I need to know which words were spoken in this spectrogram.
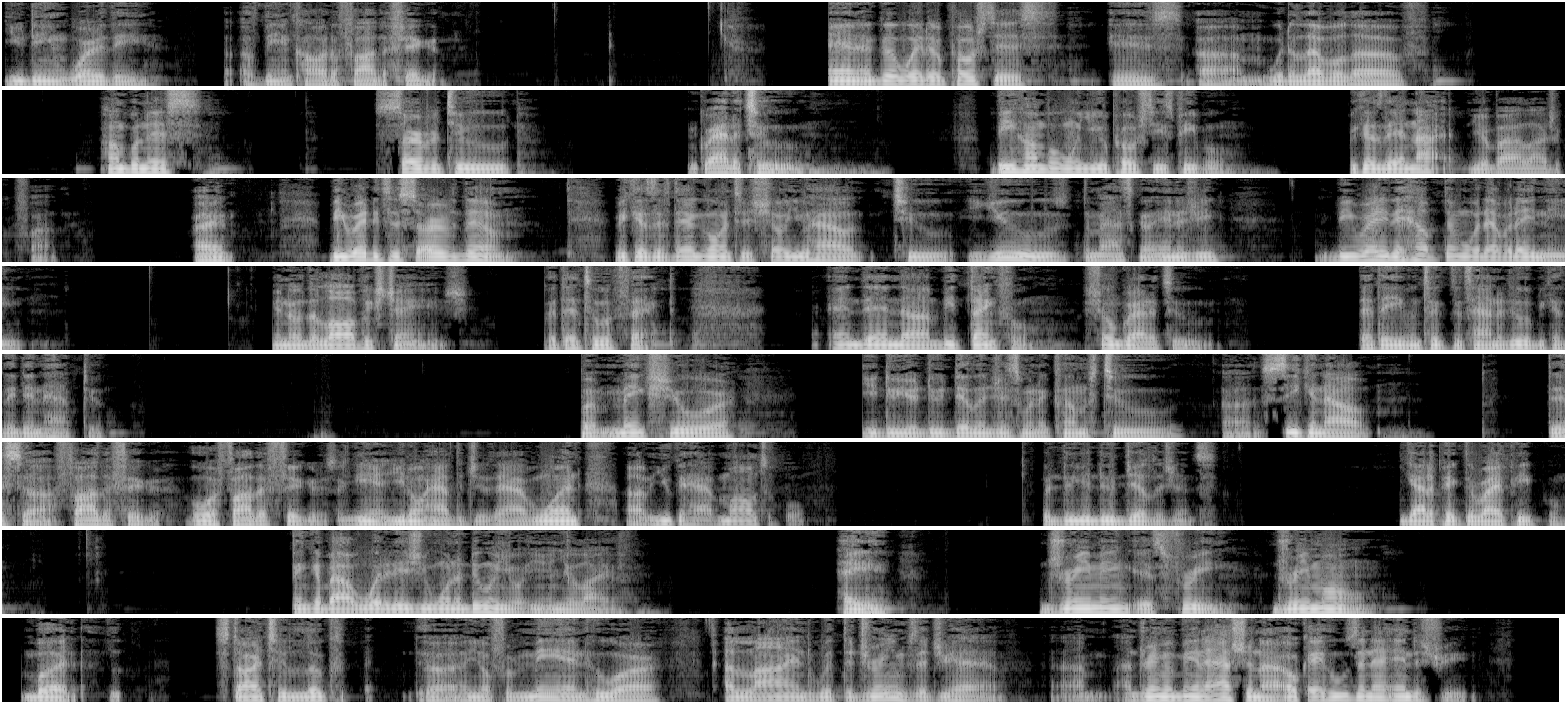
you deem worthy of being called a father figure. And a good way to approach this is um, with a level of humbleness, servitude, gratitude. Be humble when you approach these people because they're not your biological father, right? Be ready to serve them because if they're going to show you how to use the masculine energy, be ready to help them whatever they need. You know, the law of exchange, put that to effect and then uh, be thankful, show gratitude that they even took the time to do it because they didn't have to. But make sure you do your due diligence when it comes to uh, seeking out this uh, father figure or father figures. Again, you don't have to just have one, um, you can have multiple. But do your due diligence. You got to pick the right people. Think about what it is you want to do in your in your life. Hey, dreaming is free. Dream on. But start to look uh, you know for men who are aligned with the dreams that you have. Um, I dream of being an astronaut. Okay, who's in that industry?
